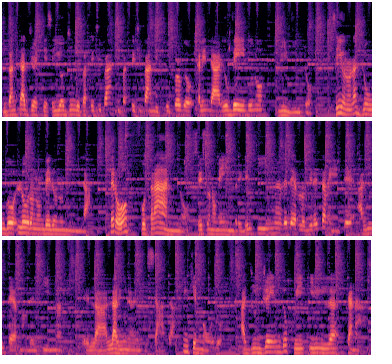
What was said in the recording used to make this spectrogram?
Il vantaggio è che se io aggiungo i partecipanti, i partecipanti sul proprio calendario vedono l'invito. Se io non aggiungo, loro non vedono nulla, però potranno, se sono membri del team, vederlo direttamente all'interno del team, eh, la, la riunione fissata. In che modo? Aggiungendo qui il canale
